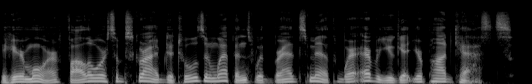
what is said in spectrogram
To hear more, follow or subscribe to Tools and Weapons with Brad Smith wherever you get your podcasts.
